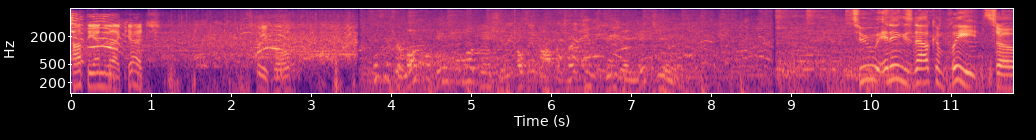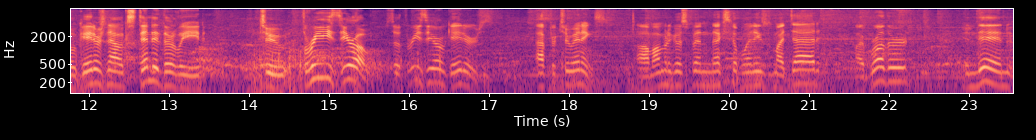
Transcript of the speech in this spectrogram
Yeah, I caught the end of that catch. It's pretty cool. This is your local game location, opening off of 13th Street in mid-June. Two innings now complete, so Gators now extended their lead to 3-0. So 3-0 Gators after two innings. Um, I'm gonna go spend the next couple innings with my dad, my brother, and then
